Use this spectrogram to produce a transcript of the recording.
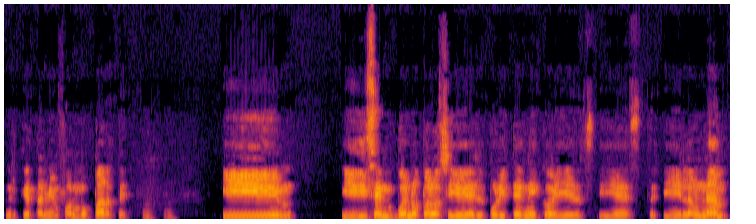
del que también formó parte. Ujú. Y, y dicen, bueno, pero si el Politécnico y, el, y, este, y la UNAM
